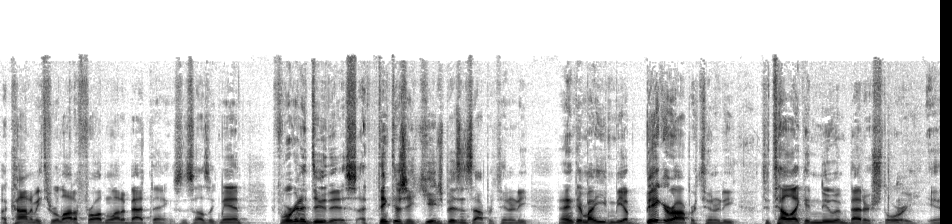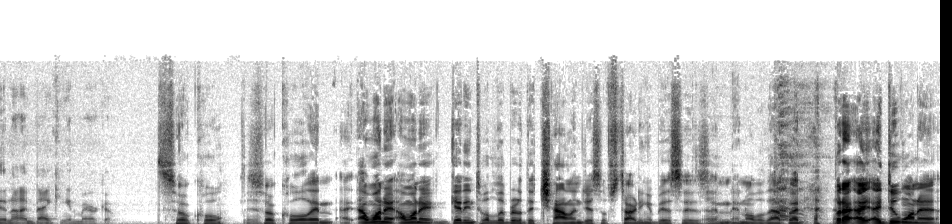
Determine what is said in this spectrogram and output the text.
economy through a lot of fraud and a lot of bad things. And so I was like, man, if we're going to do this, I think there's a huge business opportunity. And I think there might even be a bigger opportunity to tell like a new and better story in, uh, in banking in America. So cool, yeah. so cool, and I want to I want to get into a little bit of the challenges of starting a business and, and all of that, but but I, I do want to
